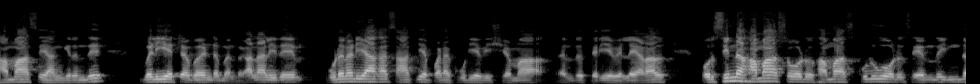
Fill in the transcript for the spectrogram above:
ஹமாஸை அங்கிருந்து வெளியேற்ற வேண்டும் என்று. ஆனால் இது உடனடியாக சாத்தியப்படக்கூடிய விஷயமா என்று தெரியவில்லை. ஆனால் ஒரு சின்ன ஹமாஸோடு ஹமாஸ் குழுவோடு சேர்ந்து இந்த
